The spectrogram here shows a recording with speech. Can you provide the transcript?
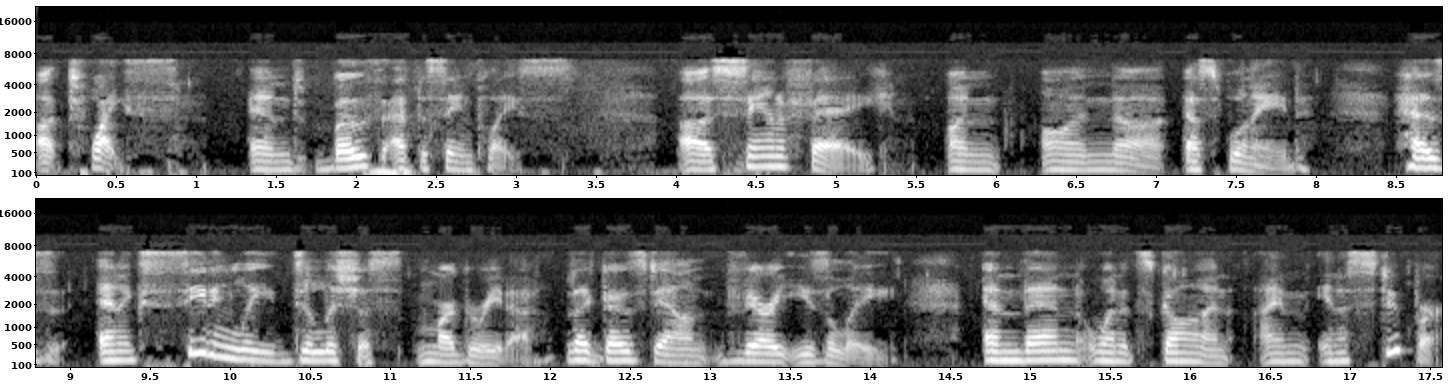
uh, twice, and both at the same place. Uh, Santa Fe on on uh, Esplanade has an exceedingly delicious margarita that goes down very easily. And then when it's gone, I'm in a stupor.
